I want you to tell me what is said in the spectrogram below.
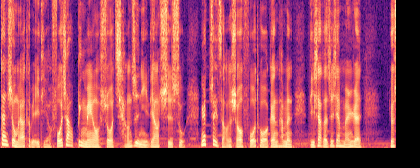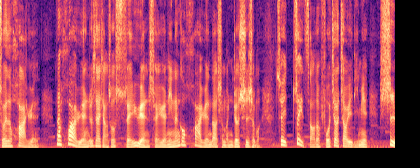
但是我们要特别一提哦，佛教并没有说强制你一定要吃素。因为最早的时候，佛陀跟他们底下的这些门人有所谓的化缘。那化缘就是在讲说随缘随缘，你能够化缘到什么你就吃什么。所以最早的佛教教义里面是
